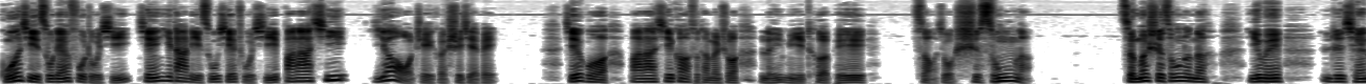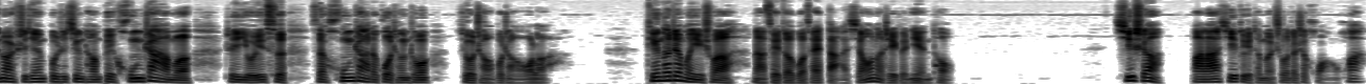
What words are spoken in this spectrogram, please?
国际足联副主席兼意大利足协主席巴拉西要这个世界杯。结果，巴拉西告诉他们说，雷米特杯早就失踪了。怎么失踪了呢？因为。这前一段时间不是经常被轰炸吗？这有一次在轰炸的过程中就找不着了。听他这么一说啊，纳粹德国才打消了这个念头。其实啊，巴拉西对他们说的是谎话。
